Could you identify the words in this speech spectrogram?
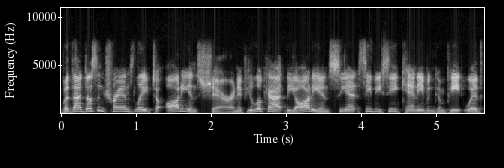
but that doesn't translate to audience share. And if you look at the audience, CBC can't even compete with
